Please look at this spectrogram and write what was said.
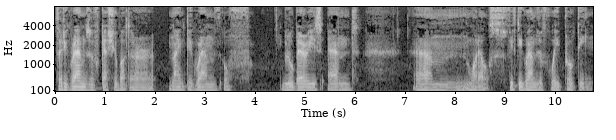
30 grams of cashew butter, 90 grams of blueberries, and um, what else? 50 grams of whey protein.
